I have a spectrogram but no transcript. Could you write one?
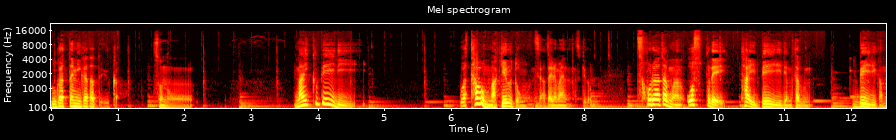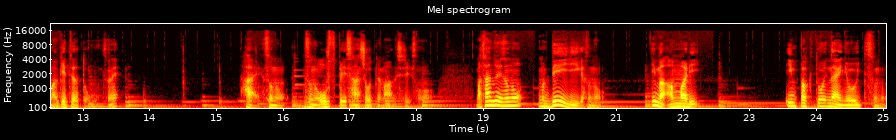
うがった見方というか、その、マイク・ベイリーは多分負けると思うんですよ。当たり前なんですけど。これは多分あの、オスプレイ対ベイリーでも多分、ベイリーが負けてたと思うんですよね。はい。その、そのオスプレイ3勝っていうのもあるし、その、まあ単純にその、まあ、ベイリーがその、今あんまり、インパクト内においてその、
